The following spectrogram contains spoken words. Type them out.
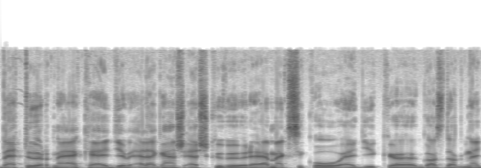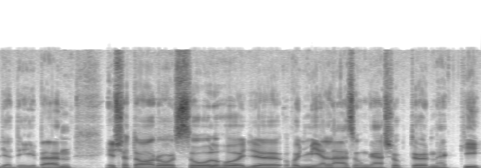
betörnek egy elegáns esküvőre Mexikó egyik gazdag negyedében, és hát arról szól, hogy, hogy milyen lázongások törnek ki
